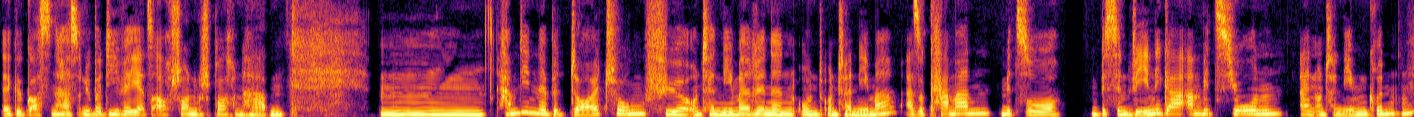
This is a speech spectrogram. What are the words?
äh, gegossen hast und über die wir jetzt auch schon gesprochen haben. Mm, haben die eine Bedeutung für Unternehmerinnen und Unternehmer? Also kann man mit so ein bisschen weniger Ambition ein Unternehmen gründen?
